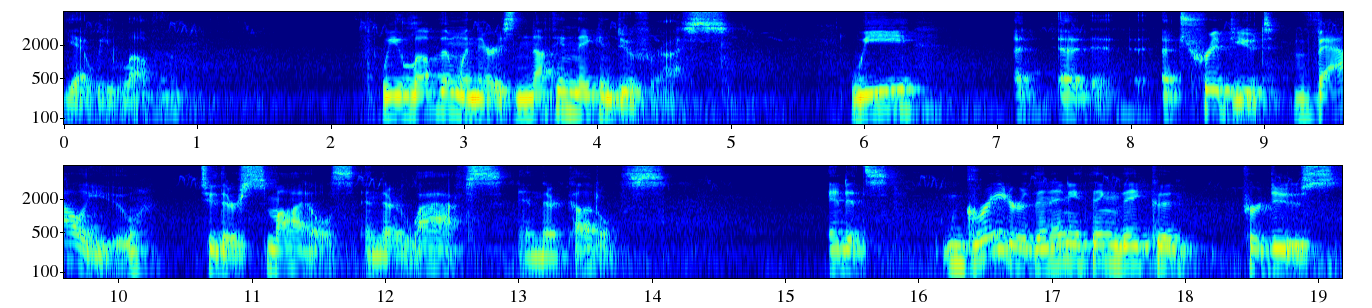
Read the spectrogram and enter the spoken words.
Yet we love them. We love them when there is nothing they can do for us. We attribute value to their smiles and their laughs and their cuddles. And it's greater than anything they could produce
